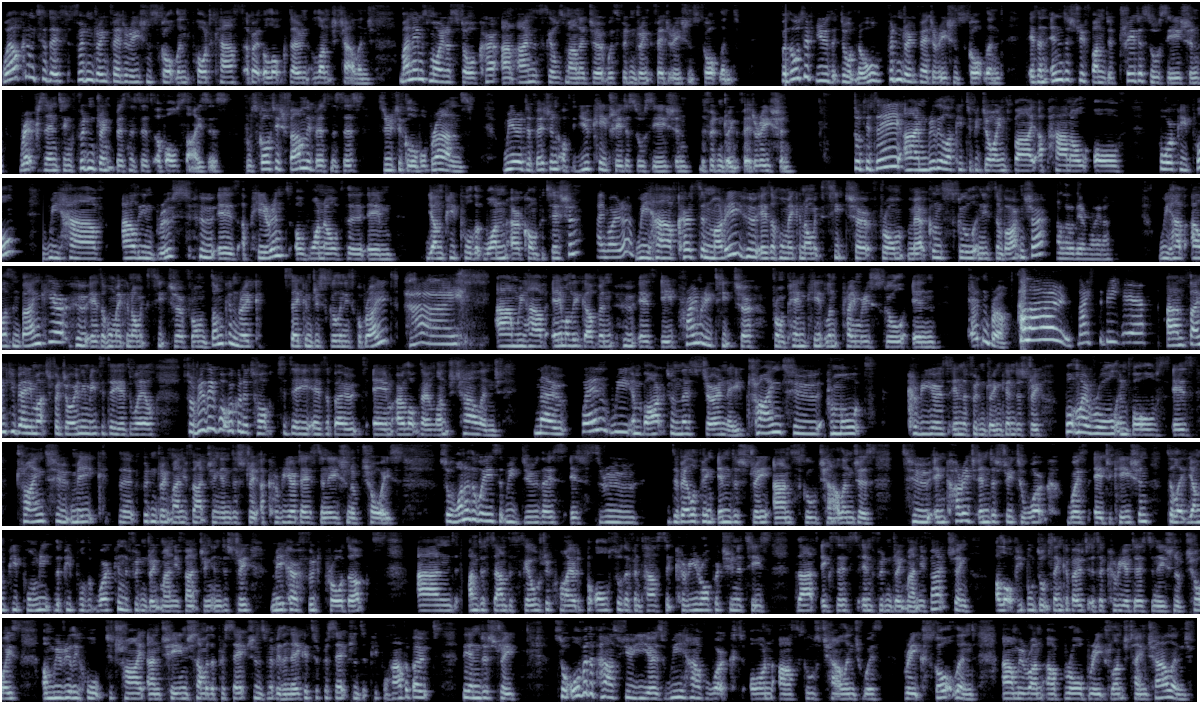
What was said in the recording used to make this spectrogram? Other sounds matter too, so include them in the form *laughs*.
Welcome to this Food and Drink Federation Scotland podcast about the Lockdown Lunch Challenge. My name's Moira Stalker and I'm the Skills Manager with Food and Drink Federation Scotland. For those of you that don't know, Food and Drink Federation Scotland is an industry funded trade association representing food and drink businesses of all sizes, from Scottish family businesses through to global brands. We are a division of the UK Trade Association, the Food and Drink Federation. So today I'm really lucky to be joined by a panel of four people. We have Aline Bruce, who is a parent of one of the um, young people that won our competition. Hi, Moira. We have Kirsten Murray, who is a home economics teacher from Merkland School in East Dunbartonshire. Hello there, Moira. We have Alison Bankier, who is a home economics teacher from Duncanrig Secondary School in East Kilbride. Hi. And we have Emily Govan, who is a primary teacher from Pencaitland Primary School in Edinburgh. Hello, nice to be here. And thank you very much for joining me today as well. So, really, what we're going to talk today is about um, our lockdown lunch challenge. Now, when we embarked on this journey, trying to promote careers in the food and drink industry, what my role involves is trying to make the food and drink manufacturing industry a career destination of choice. So, one of the ways that we do this is through developing industry and school challenges to encourage industry to work with education, to let young people meet the people that work in the food and drink manufacturing industry, make our food products and understand the skills required, but also the fantastic career opportunities that exist in food and drink manufacturing. A lot of people don't think about it as a career destination of choice, and we really hope to try and change some of the perceptions, maybe the negative perceptions that people have about the industry. So, over the past few years, we have worked on our schools challenge with Brakes Scotland and we run a Braw Brakes Lunchtime Challenge.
